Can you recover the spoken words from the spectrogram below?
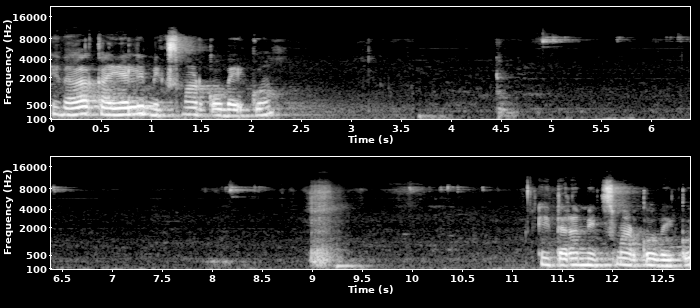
ಇವಾಗ ಕೈಯಲ್ಲಿ ಮಿಕ್ಸ್ ಮಾಡ್ಕೋಬೇಕು. ಈ ಥರ ಮಿಕ್ಸ್ ಮಾಡ್ಕೋಬೇಕು.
